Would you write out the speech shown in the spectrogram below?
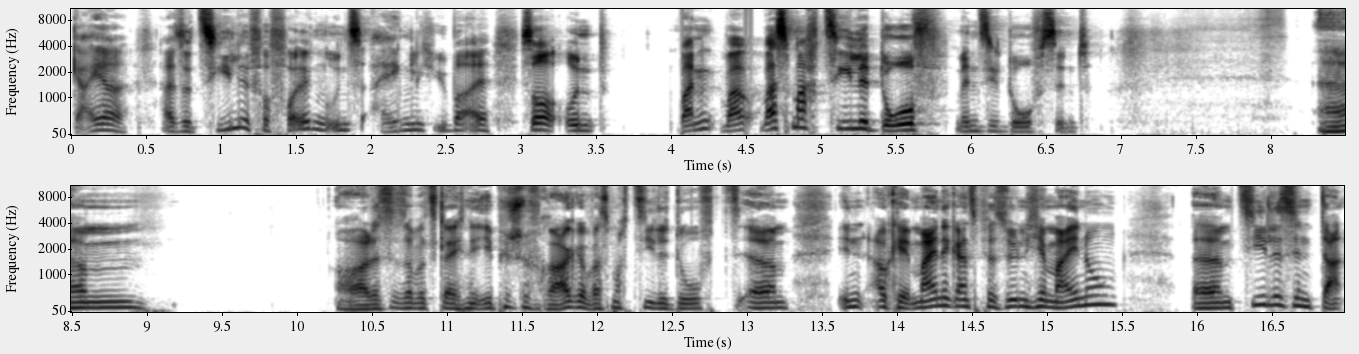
Geier. Also Ziele verfolgen uns eigentlich überall. So, und wann, wa, was macht Ziele doof, wenn sie doof sind? Ähm, oh, das ist aber jetzt gleich eine epische Frage. Was macht Ziele doof? Ähm, in, okay, meine ganz persönliche Meinung. Ähm, Ziele sind da,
